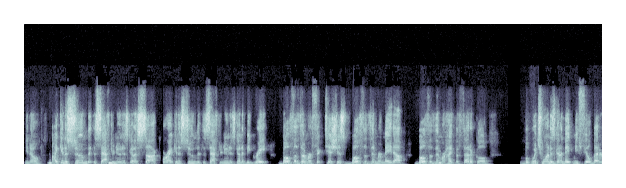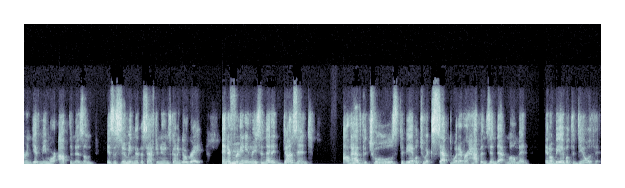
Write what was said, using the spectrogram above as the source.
You know, mm-hmm. I can assume that this afternoon is going to suck, or I can assume that this afternoon is going to be great. Both of them are fictitious. Both of them are made up. Both of them are hypothetical. But which one is going to make me feel better and give me more optimism is assuming that this afternoon is going to go great. And if for any mm-hmm. reason that it doesn't, I'll have the tools to be able to accept whatever happens in that moment and I'll be able to deal with it.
